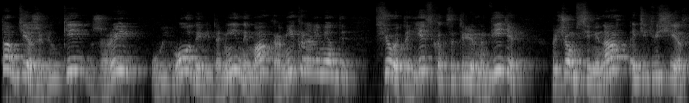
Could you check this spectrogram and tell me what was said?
Там те же белки, жиры, углеводы, витамины, макро, микроэлементы. Все это есть в концентрированном виде. Причем в семенах этих веществ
